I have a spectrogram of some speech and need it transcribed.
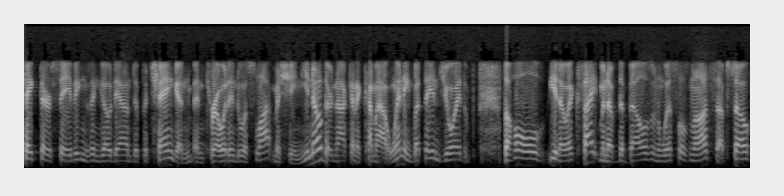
take their savings and go down to Pechanga and, and throw it into a slot machine you know they're not going to come out winning but they enjoy the the whole you know excitement of the bells and whistles and all that stuff so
